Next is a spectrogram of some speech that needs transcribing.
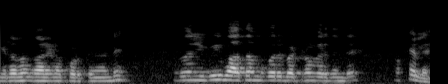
മിററും കാര്യങ്ങളൊക്കെ കൊടുക്കുന്നുണ്ട്. അപ്പോൾ ഈ ഭാഗത്ത് നമുക്കൊരു ബെഡ്റൂം വരുന്നുണ്ട്. ഓക്കെ അല്ലേ?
